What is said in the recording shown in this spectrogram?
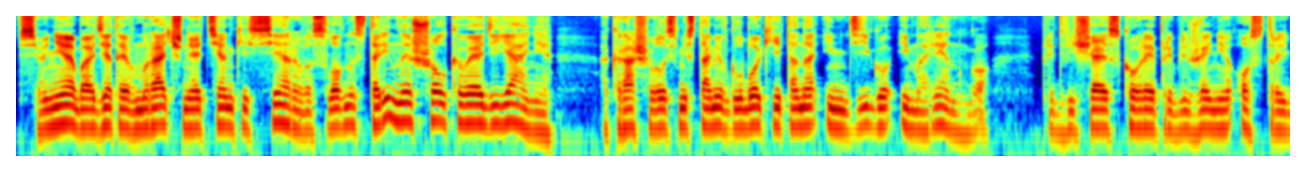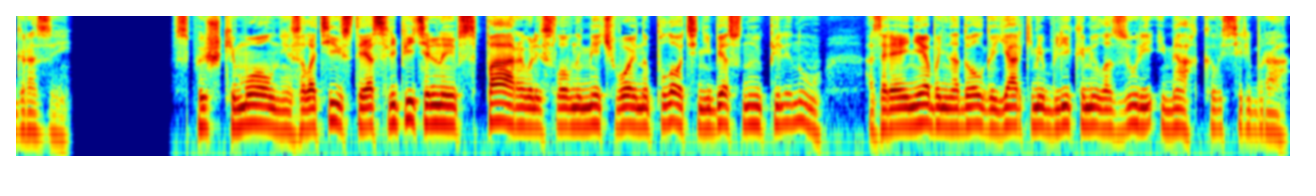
Все небо, одетое в мрачные оттенки серого, словно старинное шелковое одеяние, окрашивалось местами в глубокие тона индиго и маренго, предвещая скорое приближение острой грозы. Вспышки молний, золотистые, ослепительные, вспарывали, словно меч воина плоть, небесную пелену — озаряя небо ненадолго яркими бликами лазури и мягкого серебра.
